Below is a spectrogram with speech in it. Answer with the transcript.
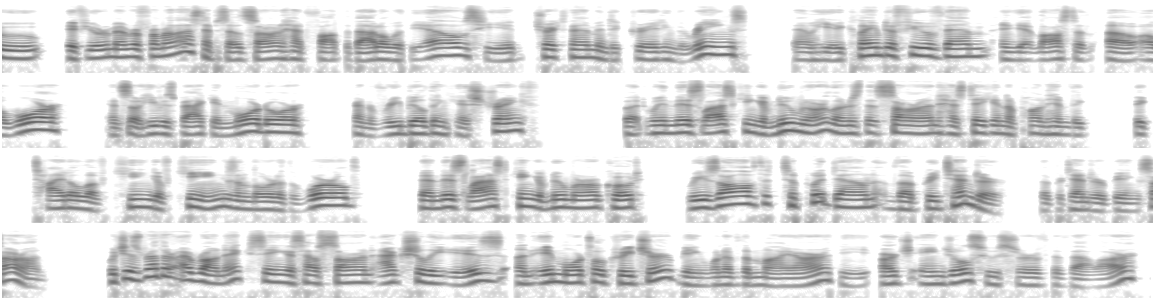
who, if you remember from our last episode, Sauron had fought the battle with the elves. He had tricked them into creating the rings. Now he had claimed a few of them and yet lost a, a, a war, and so he was back in Mordor, kind of rebuilding his strength. But when this last king of Numenor learns that Sauron has taken upon him the, the title of King of Kings and Lord of the World, then this last king of Numenor, quote, resolved to put down the pretender, the pretender being Sauron, which is rather ironic, seeing as how Sauron actually is an immortal creature, being one of the Maiar, the archangels who serve the Valar.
